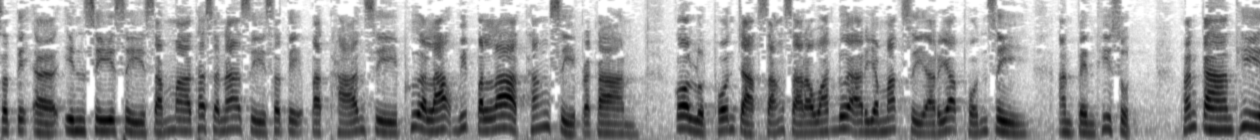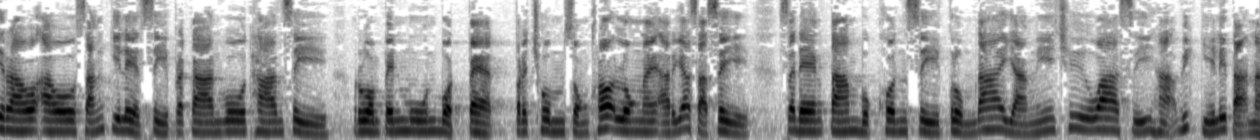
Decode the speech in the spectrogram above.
สติอินทรีสี่สัมมาทัศนะสี่สติปัฏฐานสี่เพื่อละวิปลาสทั้งสี่ประการ ก็หลุดพ้นจากสังสารวัตด้วยอริยมรรคสี่อริยผลสี่อันเป็นที่สุด พันการที่เราเอาสังกิเลสสี่ประการโวทานสี่รวมเป็นมูลบท 8 ประชุมสงเคราะห์ลงในอริยสัจสี่แสดงตามบุคคลสี่กลุ่มได้อย่างนี้ชื่อว่าสีหวิกิลิตะใน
